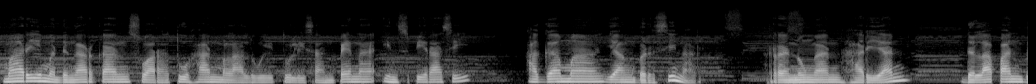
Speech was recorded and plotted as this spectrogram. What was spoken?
Mari mendengarkan suara Tuhan melalui tulisan pena inspirasi Agama yang bersinar. Renungan harian 18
